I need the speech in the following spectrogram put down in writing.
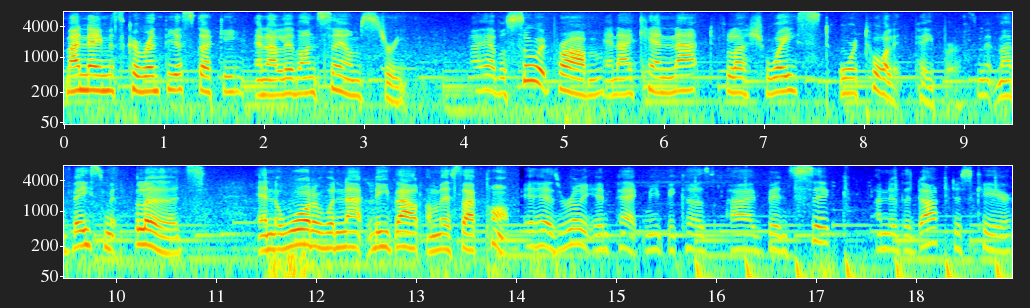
My name is Corinthia Stuckey and I live on Sims Street. I have a sewer problem and I cannot flush waste or toilet paper. My basement floods and the water will not leave out unless I pump. It has really impacted me because I've been sick under the doctor's care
